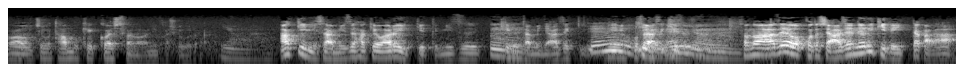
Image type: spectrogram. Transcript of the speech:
あうちも田んぼ決壊したな2箇所ぐらい。いや秋にさ水はけ悪いって言って水切るためにあぜき、うん。ね細いあぜ切るじゃん、うん。そのあぜを今年あぜ塗り機で行ったから、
